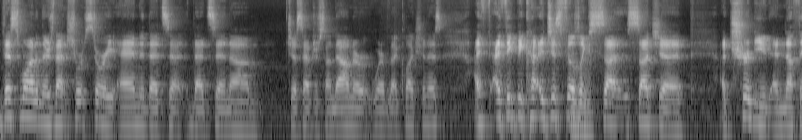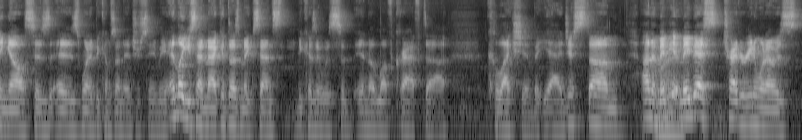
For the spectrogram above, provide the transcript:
this one and there's that short story end that's uh, that's in um, just after sundown or wherever that collection is. I, th- I think because it just feels like su- such a a tribute and nothing else is is when it becomes uninteresting to me. And like you said, Mac, it does make sense because it was in a Lovecraft uh, collection. But yeah, just um, I don't know. Maybe Right. maybe I tried to read it when I was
